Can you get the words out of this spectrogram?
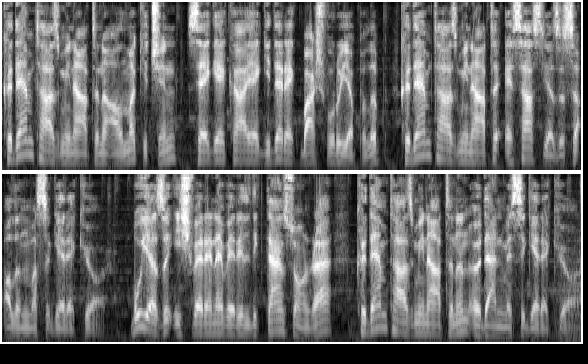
Kıdem tazminatını almak için SGK'ya giderek başvuru yapılıp kıdem tazminatı esas yazısı alınması gerekiyor. Bu yazı işverene verildikten sonra kıdem tazminatının ödenmesi gerekiyor.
